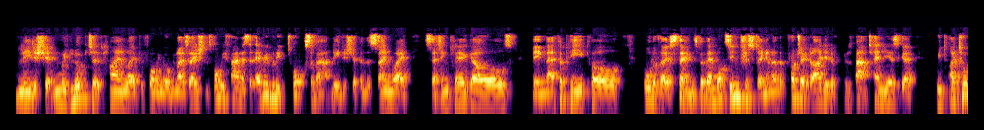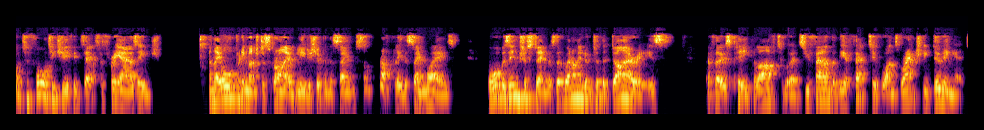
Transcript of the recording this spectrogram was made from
leadership and we've looked at high and low performing organizations, what we found is that everybody talks about leadership in the same way setting clear goals, being there for people, all of those things. But then what's interesting, and the project I did, it was about 10 years ago, we, I talked to 40 chief execs for three hours each. And they all pretty much described leadership in the same, sort of roughly the same ways. But what was interesting was that when I looked at the diaries of those people afterwards, you found that the effective ones were actually doing it,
